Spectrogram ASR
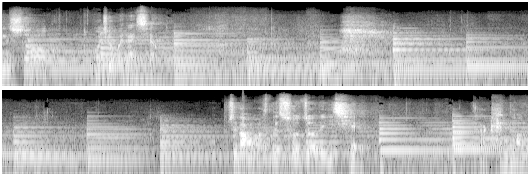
的时候，我就会在想，我不知道我的所做的一切，他看到了。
